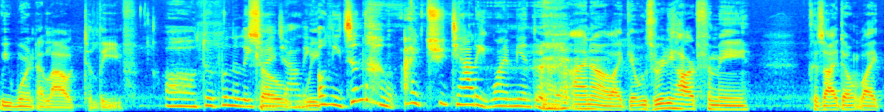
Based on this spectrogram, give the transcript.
we weren't allowed to leave. 哦，对，不能离开 So 家里。 we- 哦，你真的很爱去家里外面，对不对？ I know, like it was really hard for me because I don't like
